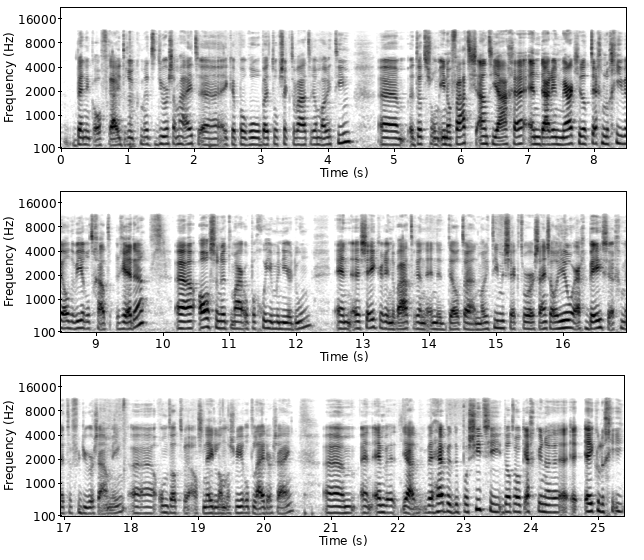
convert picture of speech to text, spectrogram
ben ik al vrij druk met duurzaamheid. Eh, ik heb een rol bij Topsector Water en Maritiem. Ehm, dat is om innovaties aan te jagen. En daarin merk je dat technologie wel de wereld gaat redden. eh, als ze het maar op een goede manier doen. En eh, zeker in de water- en, en de delta- en maritieme sector zijn ze al heel erg bezig met de verduurzaming. eh, omdat we als Nederlanders wereldleider zijn. Ehm, en en we, ja, we hebben de positie dat we ook echt kunnen eh, ecologie,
